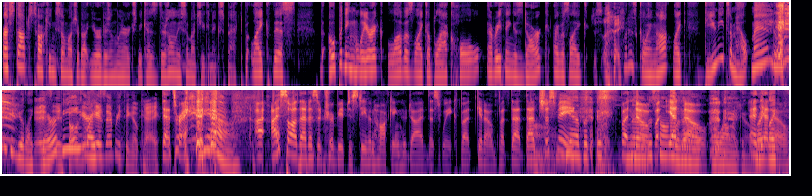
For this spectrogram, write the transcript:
I've stopped talking so much about Eurovision lyrics because there's only so much you can expect. But like this, the opening lyric, "Love is like a black hole, everything is dark." I was like, Just like "What is going on? Like, do you need some help, man? Do we need to get you like therapy?" is Bulgaria like, is everything okay? That's right. yeah, I, I saw that as a tribute to Stephen Hawking, who died this week. But you know, but that that's just me. yeah, but this, But no, no, this but song yet was no. out a while ago, And right? yet like, no.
